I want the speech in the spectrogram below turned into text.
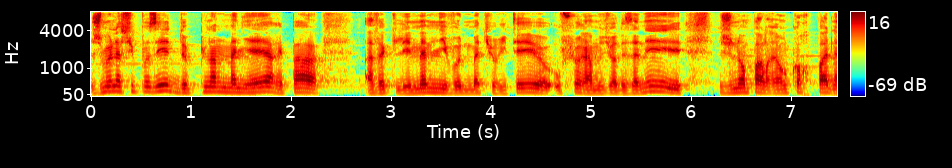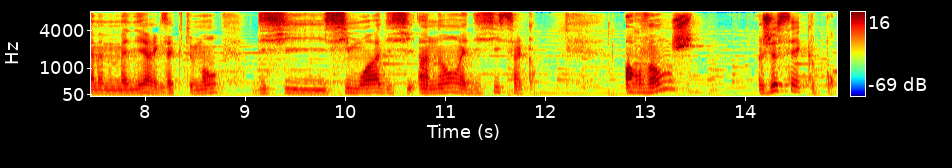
Je me la suis posée de plein de manières et pas avec les mêmes niveaux de maturité euh, au fur et à mesure des années. Et je n'en parlerai encore pas de la même manière exactement d'ici 6 mois, d'ici un an et d'ici 5 ans. En revanche, je sais que pour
